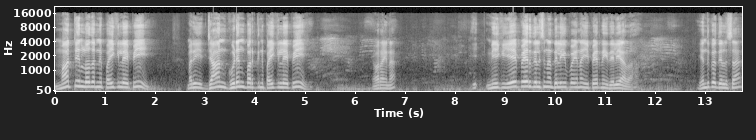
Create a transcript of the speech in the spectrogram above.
మార్టిన్ లోదర్ని పైకి లేపి మరి జాన్ గుడెన్బర్గ్ని పైకి లేపి ఎవరైనా? నీకు ఏ పేరు తెలిసినా తెలియకపోయినా ఈ పేరు నీకు తెలియాలా? ఎందుకో తెలుసా?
